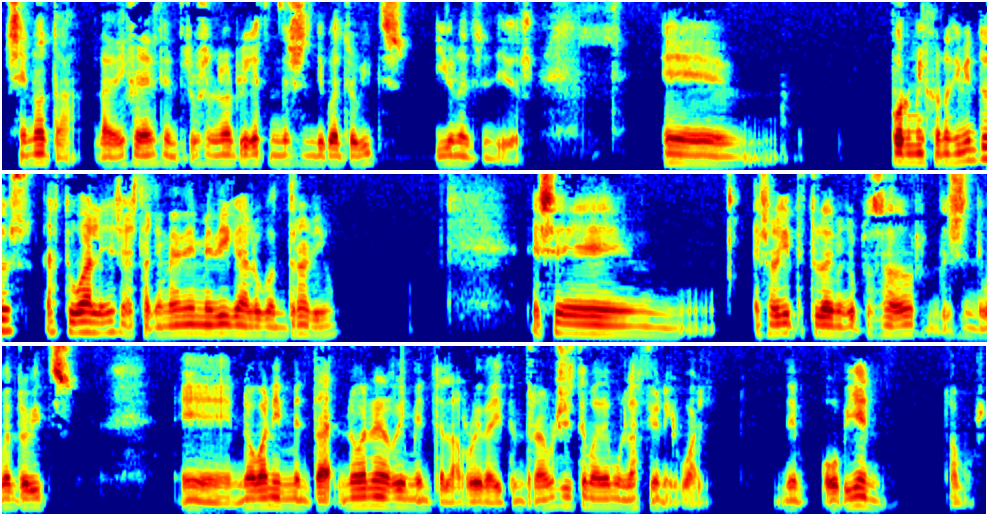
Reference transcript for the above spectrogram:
se nota la diferencia entre usar una aplicación de 64 bits y una de 32. Eh, por mis conocimientos actuales, hasta que nadie me diga lo contrario, ese, esa arquitectura de microprocesador de 64 bits eh, no van a inventar, no van a reinventar la rueda y tendrán un sistema de emulación igual. O bien, vamos,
